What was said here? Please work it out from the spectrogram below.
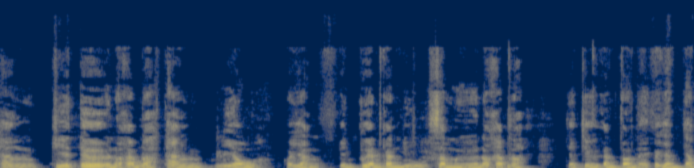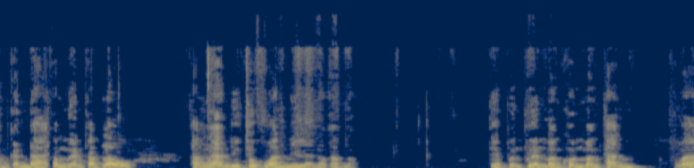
ทางครีเอเตอร์นะครับเนาะทางเรียวก็ยังเป็นเพื่อนกันอยู่เสมอนะครับเนาะจะเจอกันตอนไหนก็ยังจำกันได้ ก็เหมือนกับเราทำงานอยู่ทุกวันนี่แหละเนาะครับเนาะแต่เพื่อนๆบางคนบางท่านว่า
